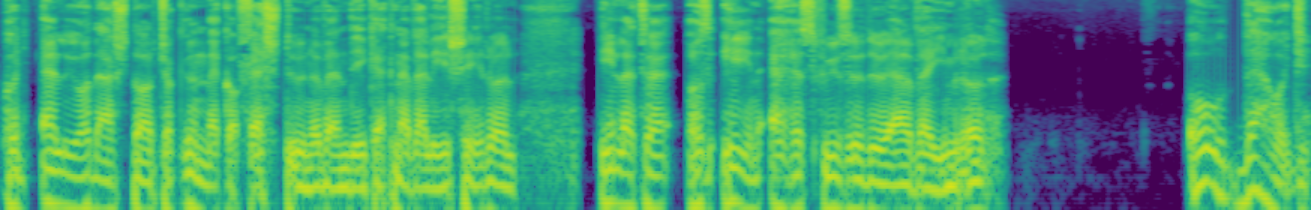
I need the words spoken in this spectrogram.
hogy előadást tartsak önnek a festő növendékek neveléséről, illetve az én ehhez fűződő elveimről. Ó, dehogy!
